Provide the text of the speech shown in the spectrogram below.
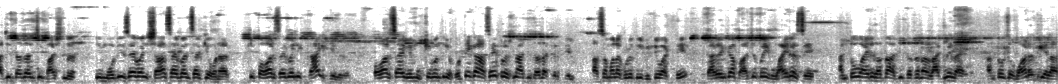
अजितदादांची भाषणं ही मोदी साहेब आणि शहासाहेबांसारखी होणार की पवार साहेबांनी काय केलं? पवार साहेब हे मुख्यमंत्री होते का? असाही प्रश्न अजितदादा करतील असं मला कुठेतरी भीती वाटते. कारण का भाजप एक व्हायरस आहे आणि तो व्हायरस आता अजितदादांना लागलेला आहे आणि तो जो वाढत गेला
